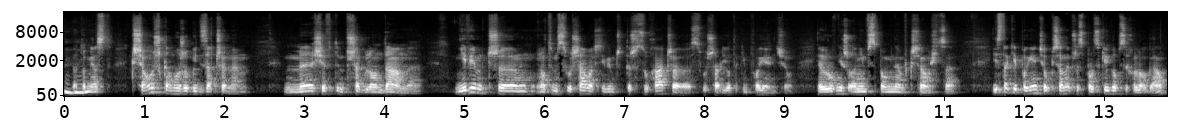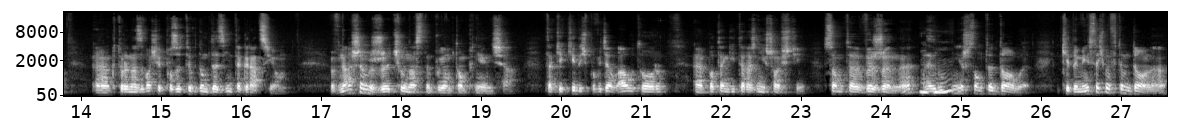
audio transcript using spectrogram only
Mhm. Natomiast książka może być zaczynem. My się w tym przeglądamy. Nie wiem, czy o tym słyszałaś, nie wiem, czy też słuchacze słyszeli o takim pojęciu. Ja również o nim wspominam w książce. Jest takie pojęcie opisane przez polskiego psychologa, e, które nazywa się pozytywną dezintegracją. W naszym życiu następują tąpnięcia. Tak jak kiedyś powiedział autor e, Potęgi Teraźniejszości. Są te wyżyny, ale mhm. również są te doły. Kiedy my jesteśmy w tym dole,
